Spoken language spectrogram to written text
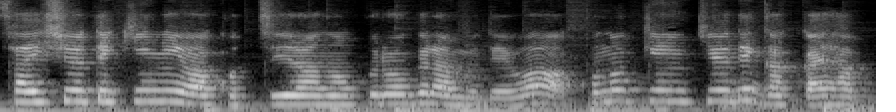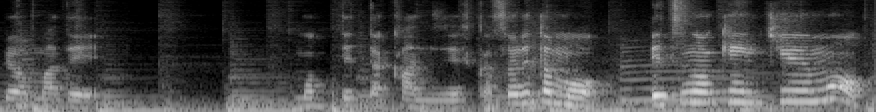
最終的にはこちらのプログラムではこの研究で学会発表まで持ってった感じですか？それとも別の研究も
